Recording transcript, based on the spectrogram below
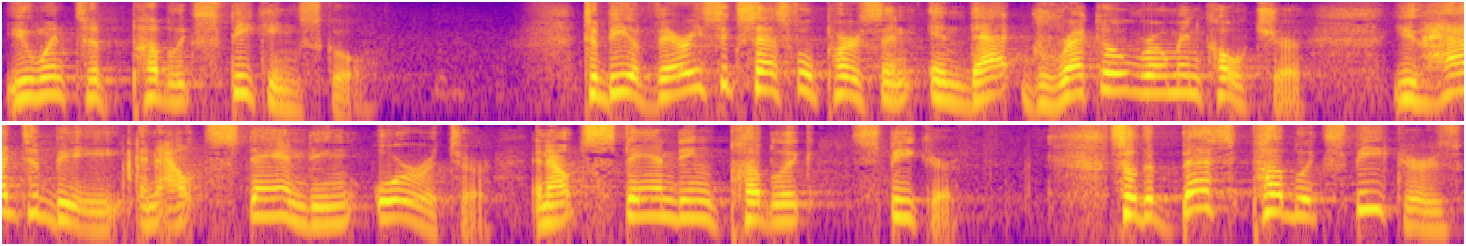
You went to public speaking school. To be a very successful person in that Greco Roman culture, you had to be an outstanding orator, an outstanding public speaker. So the best public speakers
